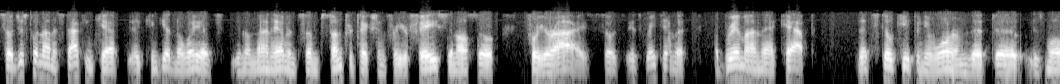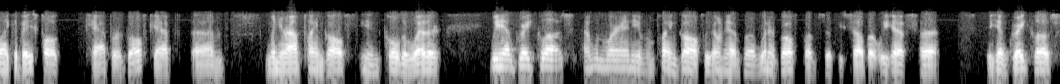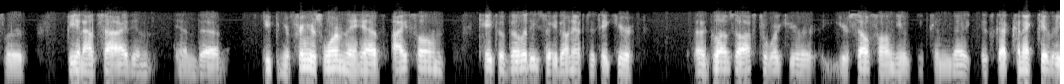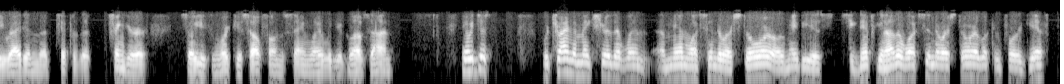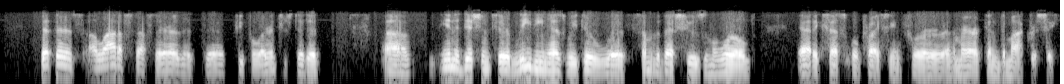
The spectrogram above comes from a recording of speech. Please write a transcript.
So just putting on a stocking cap it can get in the way of you know not having some sun protection for your face and also for your eyes. So it's it's great to have a, a brim on that cap that's still keeping you warm that uh, is more like a baseball cap or a golf cap um, when you're out playing golf in colder weather. We have great gloves. I wouldn't wear any of them playing golf. We don't have uh, winter golf clubs that we sell, but we have uh, we have great gloves for being outside and and uh, keeping your fingers warm. They have iPhone capability, so you don't have to take your uh, gloves off to work your your cell phone. You, you can uh, it's got connectivity right in the tip of the finger, so you can work your cell phone the same way with your gloves on. You know, we just we're trying to make sure that when a man walks into our store, or maybe his significant other walks into our store looking for a gift, that there's a lot of stuff there that uh, people are interested in. Uh, in addition to leading as we do with some of the best shoes in the world at accessible pricing for an American democracy.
